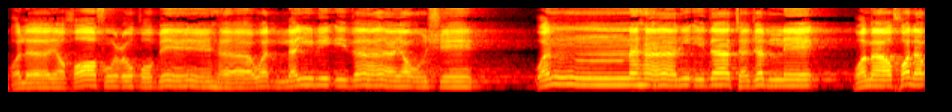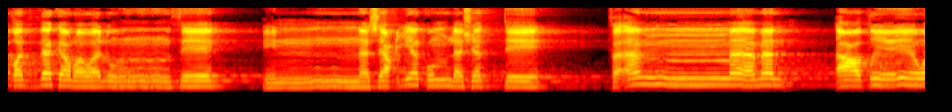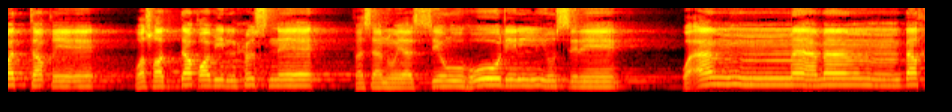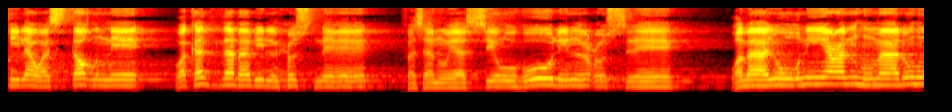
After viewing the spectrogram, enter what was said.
ولا يخاف عقبيها والليل إذا يغشي والنهار إذا تجلي وما خلق الذكر والأنثي إن سعيكم لشتي فأما من أعطي واتقي وصدق بالحسن فسنيسره لليسر. وأما من بخل واستغني وكذب بالحسن فسنيسره للعسر. وما يغني عنه ماله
